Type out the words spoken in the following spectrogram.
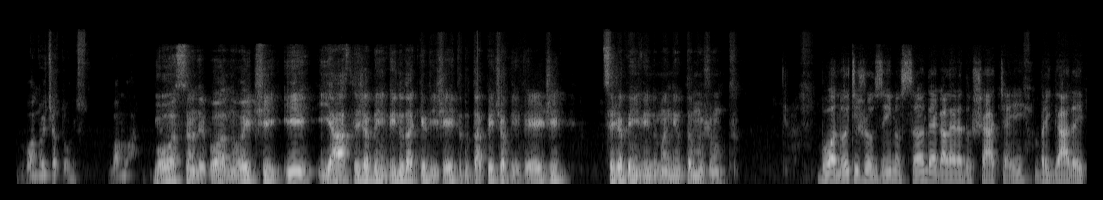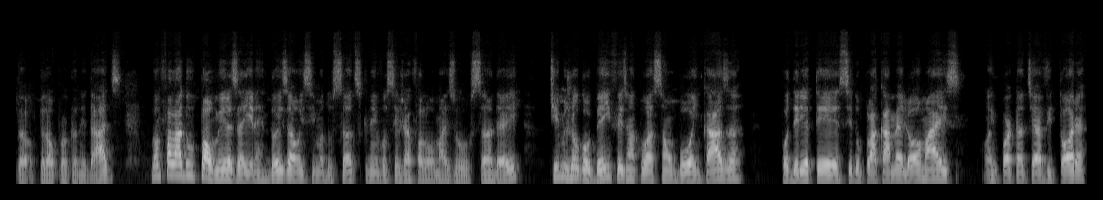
Boa noite a todos. Vamos lá. Boa, Sander, boa noite. E Iá, seja bem-vindo daquele jeito do tapete alviverde. Seja bem-vindo, maninho, tamo junto. Boa noite, Josino, Sander, galera do chat aí. Obrigado aí pela oportunidade. Vamos falar do Palmeiras aí, né? 2 a 1 um em cima do Santos, que nem você já falou, mas o Sander aí. Time jogou bem, fez uma atuação boa em casa. Poderia ter sido um placar melhor, mas o importante é a vitória.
